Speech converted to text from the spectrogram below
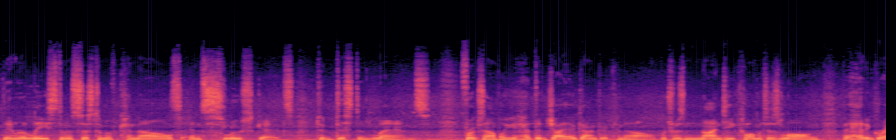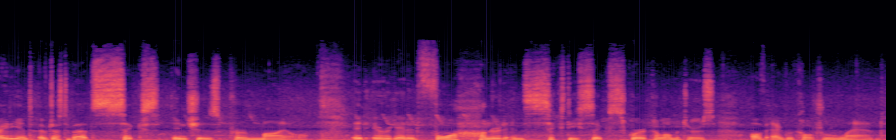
then released in a system of canals and sluice gates to distant lands. For example, you had the Jayaganga Canal, which was 90 kilometers long but had a gradient of just about 6 inches per mile. It irrigated 466 square kilometers of agricultural land.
